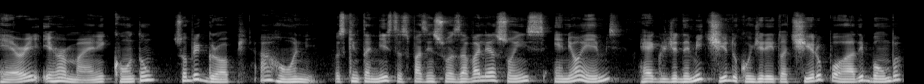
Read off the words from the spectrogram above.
Harry e Hermione contam sobre Grop a Rony. Os quintanistas fazem suas avaliações NOMs. Hagrid é demitido com direito a tiro, porrada e bomba.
